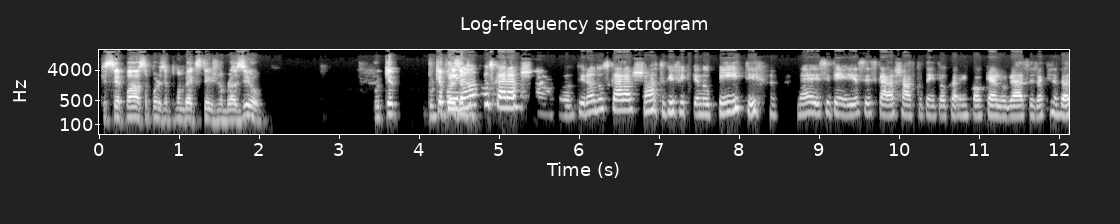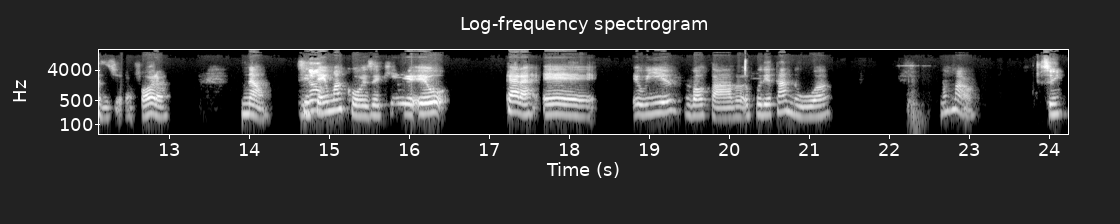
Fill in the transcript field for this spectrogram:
que você passa, por exemplo, no backstage no Brasil? Porque, porque por tirando exemplo, os caras chatos, tirando os caras chatos que ficam no pit, né? Esse tem, esses caras chatos tem que tocar em qualquer lugar, seja aqui no Brasil, seja fora. Não. Se Não. tem uma coisa que eu, cara, é, eu ia, voltava, eu podia estar nua, normal, sim,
